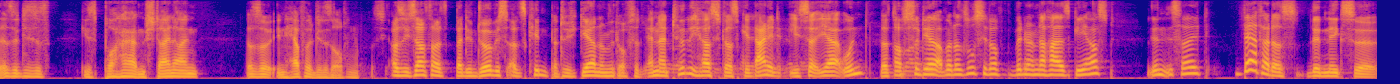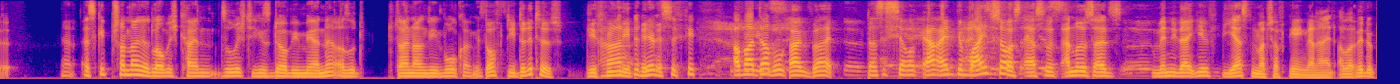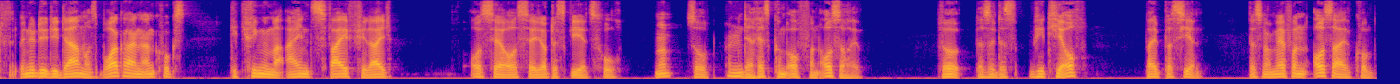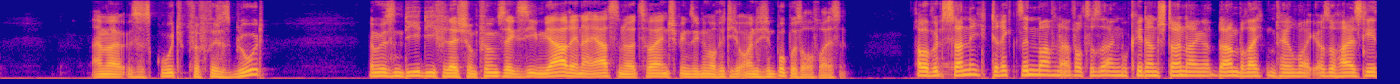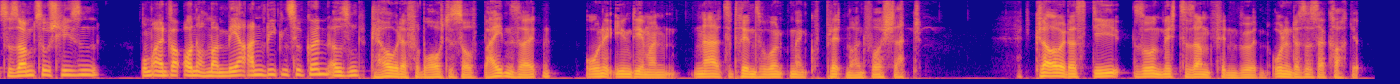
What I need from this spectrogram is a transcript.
Also dieses, dieses Brockhagen, Steinhagen, also in Herford wird das auch Also ich sag's als bei den Derbys als Kind natürlich gerne mit auf der ja, natürlich hast du das geleitet. Ich sag, ja, und? Das suchst du dir, aber dann suchst du dir doch, wenn du eine HSG hast, dann ist halt Werther das der nächste. Ja, es gibt schon lange, glaube ich, kein so richtiges Derby mehr, ne? Also Steinhagen gegen Brockhagen ist Doch, die dritte. Ah, aber das, das das ist ja auch eher ein was erst was anderes, als wenn die da die ersten Mannschaft gegeneinander Nein, aber wenn du, wenn du dir die Damen aus Borkhagen anguckst, die kriegen immer ein, zwei vielleicht aus der, aus der JSG jetzt hoch. Ne? So. Und der Rest kommt auch von außerhalb. So, also das wird hier auch bald passieren. Dass noch mehr von außerhalb kommt. Einmal ist es gut für frisches Blut. Dann müssen die, die vielleicht schon fünf, sechs, sieben Jahre in der ersten oder zweiten spielen, sich nochmal richtig ordentlich den Puppus aufreißen. Aber würde es dann nicht direkt Sinn machen, einfach zu sagen, okay, dann Steinhagen, Damenbereich und Herrenbereich, also HSG zusammenzuschließen, um einfach auch nochmal mehr anbieten zu können? Also Ich glaube, dafür braucht es auf beiden Seiten, ohne irgendjemandem nahe zu treten zu wollen, einen komplett neuen Vorstand. Ich glaube, dass die so nicht zusammenfinden würden, ohne dass es da Krach gibt.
